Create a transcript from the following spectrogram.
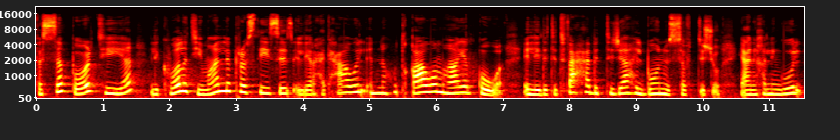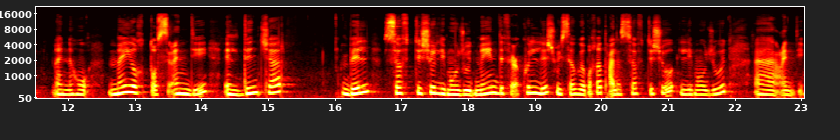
فال support هي ال quality مال ال prosthesis اللي راح تحاول إنه تقاوم هاي القوة اللي دا تدفعها باتجاه ال bone وال soft tissue يعني خلينا نقول إنه ما يغطس عندي ال denture بال soft tissue اللي موجود. ما يندفع كلش ويسوي ضغط على ال soft tissue اللي موجود آه عندي.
